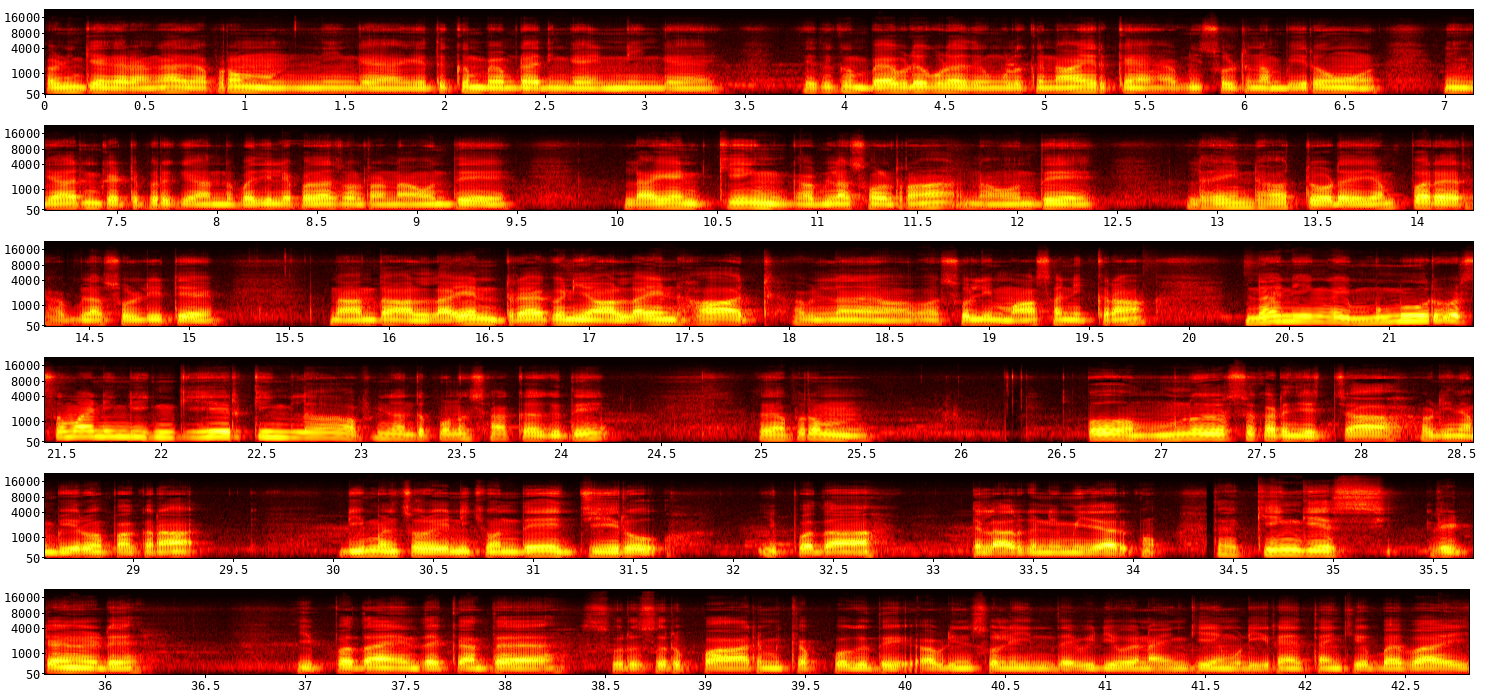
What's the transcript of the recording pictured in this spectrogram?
அப்படின்னு கேட்குறாங்க அதுக்கப்புறம் நீங்கள் எதுக்கும் பயப்படாதீங்க. நீங்கள் எதுக்கும் பயப்படக்கூடாது. உங்களுக்கு நான் இருக்கேன். அப்படின்னு சொல்லிட்டு நம்ம ஹீரோவும் நீங்கள் யாருன்னு கேட்ட பிறகு அந்த பதில் எப்போ தான் சொல்கிறேன் நான் வந்து லயன் கிங் அப்படிலாம் சொல்கிறான் நான் வந்து லயன் ஹார்ட்டோட எம்பரர் அப்படிலாம் சொல்லிவிட்டு நான் தான் லயன் ட்ராகனியா லயன் ஹார்ட் அப்படின்லாம் சொல்லி மாசாக நிற்கிறான் என்ன நீங்கள் முந்நூறு வருஷமாக நீங்கள் இங்கேயே இருக்கீங்களா? அப்படின்னு அந்த பொண்ணு ஷாக் ஆகுது. அதுக்கப்புறம் ஓ முந்நூறு வருஷம் கடைஞ்சிச்சா அப்படின்னு நம்ம ஹீரோ பார்க்குறான் டீமன்ஸோட எண்ணிக்கை வந்து ஜீரோ இப்போ தான் எல்லாருக்கும் நிம்மதியாக இருக்கும். த கிங் இஸ் ரிட்டர்னடு இப்போ தான் இந்த கதை சுறுசுறுப்பாக ஆரம்பிக்க போகுது அப்படின்னு சொல்லி இந்த வீடியோவை நான் இங்கேயே முடிக்கிறேன். Thank you bye bye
